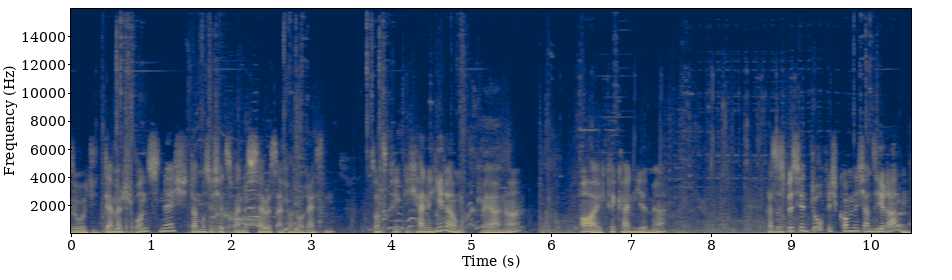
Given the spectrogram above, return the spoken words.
So, die damage uns nicht. Da muss ich jetzt meine Ceres einfach nur retten. Sonst kriege ich keine Healung mehr, ne? Oh, ich krieg keinen Heal mehr. Das ist ein bisschen doof, ich komme nicht an sie ran.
